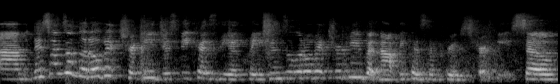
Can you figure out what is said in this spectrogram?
Um, this one's a little bit tricky just because the equation's a little bit tricky, but not because the proof's tricky. So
